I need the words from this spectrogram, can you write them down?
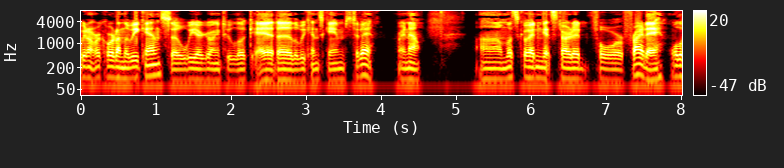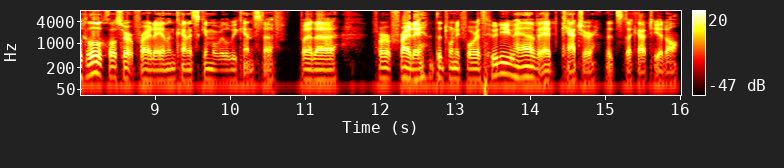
We don't record on the weekend, so we are going to look at uh, the weekend's games today, right now. Um, let's go ahead and get started for Friday. We'll look a little closer at Friday and then kind of skim over the weekend stuff. But uh, for Friday, the 24th, who do you have at catcher that stuck out to you at all?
